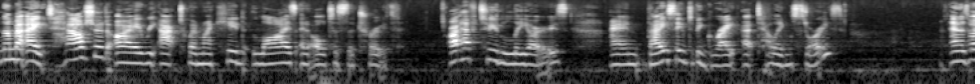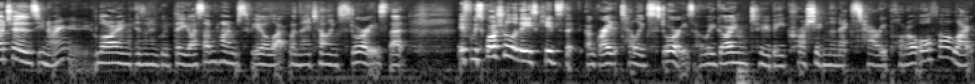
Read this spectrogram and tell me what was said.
Number eight, how should I react when my kid lies and alters the truth? I have two Leos and they seem to be great at telling stories. And as much as, you know, lying isn't a good thing, I sometimes feel like when they're telling stories that if we squash all of these kids that are great at telling stories, are we going to be crushing the next Harry Potter author? Like,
